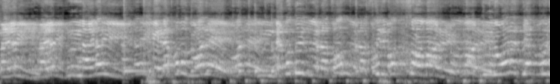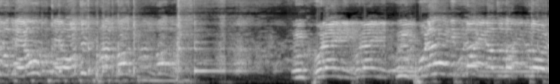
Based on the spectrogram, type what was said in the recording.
নাই নাই নাই নাই এনে হ'ব নোৱাৰে দেৱতুল্য ৰাজন শ্ৰীবৎস ঘুরাইনি ঘুরাইনি। নি ঘূৰাই নিবলৈ পুনৰ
